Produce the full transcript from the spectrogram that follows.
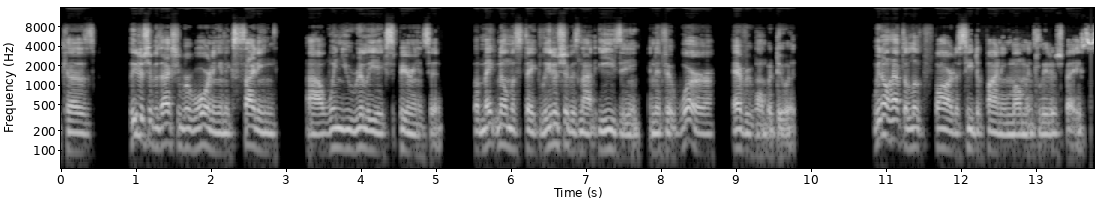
because leadership is actually rewarding and exciting uh, when you really experience it. But make no mistake, leadership is not easy, and if it were, everyone would do it. We don't have to look far to see defining moments leaders face.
